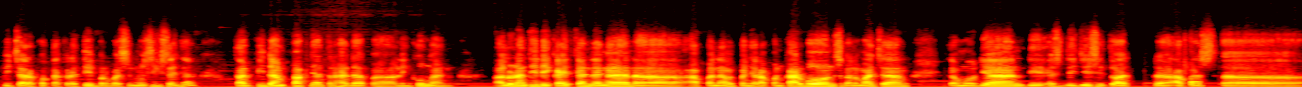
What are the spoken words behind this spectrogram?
bicara kota kreatif berbasis musik saja, tapi dampaknya terhadap uh, lingkungan. Lalu nanti dikaitkan dengan uh, apa namanya penyerapan karbon segala macam. Kemudian di SDGs itu ada apa uh,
